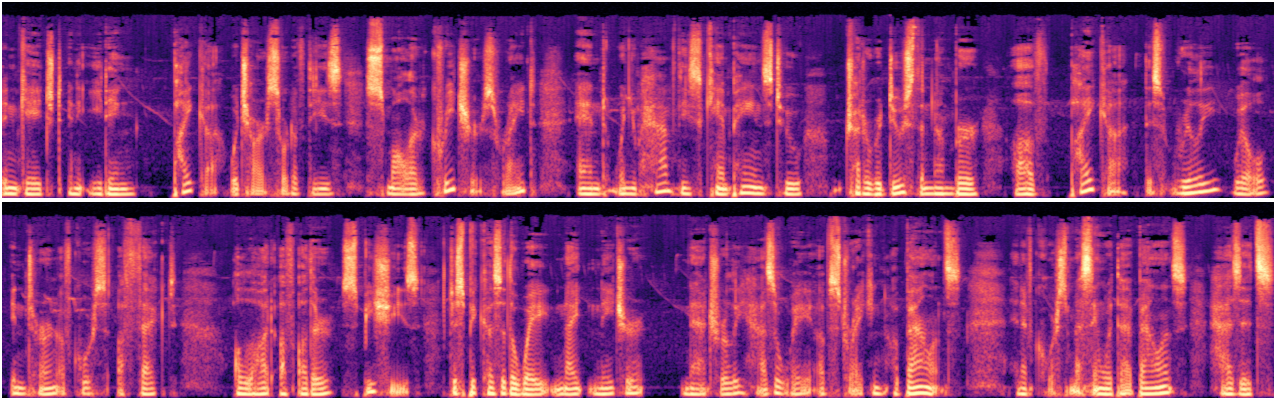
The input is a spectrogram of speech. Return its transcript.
engaged in eating pika, which are sort of these smaller creatures, right? And when you have these campaigns to try to reduce the number of pika, this really will, in turn, of course, affect a lot of other species just because of the way night nature naturally has a way of striking a balance. And of course, messing with that balance has its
